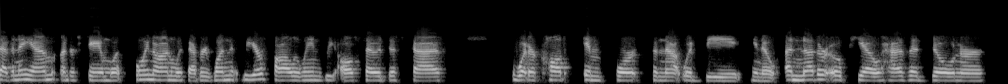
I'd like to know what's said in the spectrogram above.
7 a.m., understand what's going on with everyone that we are following. We also discuss what are called imports, and that would be, you know, another OPO has a donor,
